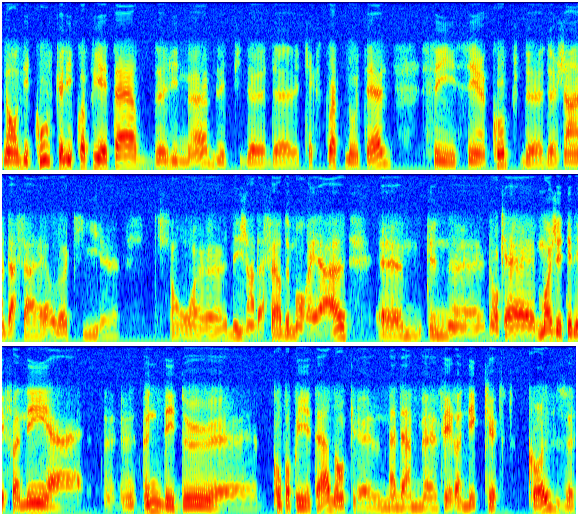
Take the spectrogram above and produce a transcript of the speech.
Là, on découvre que les propriétaires de l'immeuble et puis de, qui exploitent l'hôtel, c'est un couple de, de gens d'affaires qui, euh, qui sont euh, des gens d'affaires de Montréal. Euh, donc, moi, j'ai téléphoné à une, une des deux copropriétaires, donc Madame Véronique Coles,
